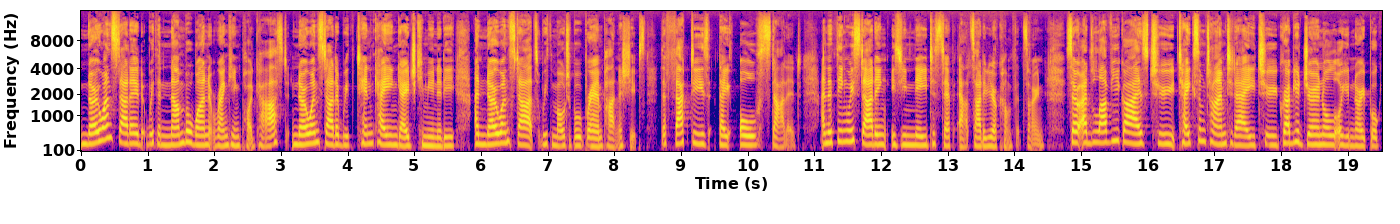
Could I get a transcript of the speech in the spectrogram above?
no one started with a number one ranking podcast. No one started with 10K engaged community. And no one starts with multiple brand partnerships. The fact is, they all started. And the thing with starting is you need to step outside of your comfort zone. So I'd love you guys to take some time today to grab your journal or your notebook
